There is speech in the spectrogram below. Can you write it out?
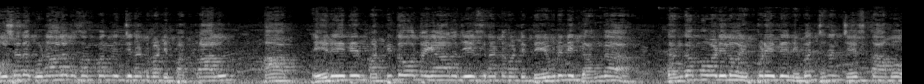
ఔషధ గుణాలకు సంబంధించినటువంటి పత్రాలు ఆ ఏదైతే మట్టితో తయారు చేసినటువంటి దేవుడిని గంగా గంగమ్మ ఒడిలో ఎప్పుడైతే నిమజ్జనం చేస్తామో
